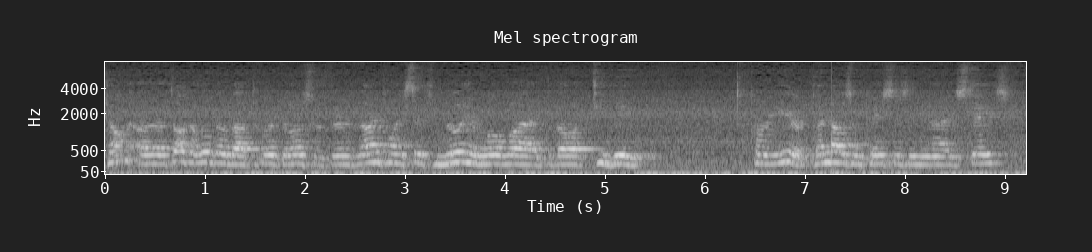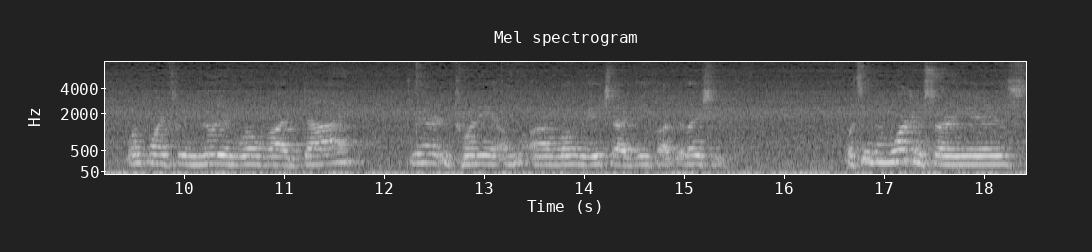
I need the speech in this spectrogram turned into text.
tell me, uh, talk a little bit about tuberculosis. There's 9.6 million worldwide developed TB per year, 10,000 cases in the United States, 1.3 million worldwide die, 320 among the HIV population. What's even more concerning is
